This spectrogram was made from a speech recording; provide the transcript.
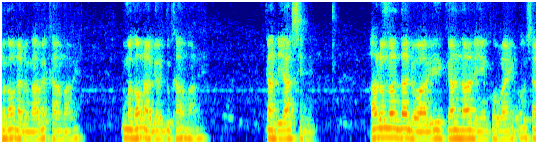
မကောင်းတာလို့ငါပဲခံမှာပဲ။သူမကောင်းတာပြောသူခံမှာပဲ။ကံတရားဆင်နေ အလုံးသောတ attva တွေကံသားလျင်ကိုယ်ပိုင်ဥစ္စာ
